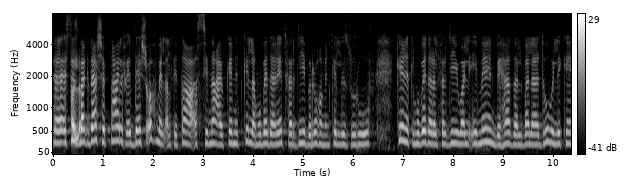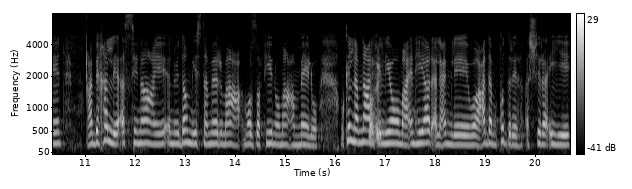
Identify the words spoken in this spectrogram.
آه، أستاذ بكداش بتعرف قديش أهمل القطاع الصناعي وكانت كلها مبادرات فردية بالرغم من كل الظروف كانت المبادرة الفردية والإيمان بهذا البلد هو اللي كان عم بخلي الصناعي إنه يضم يستمر مع موظفينه ومع عماله. وكلنا بنعرف صحيح. اليوم مع انهيار العملة وعدم قدرة الشرائية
